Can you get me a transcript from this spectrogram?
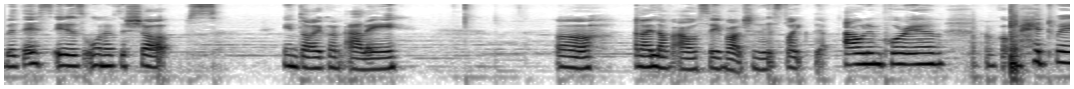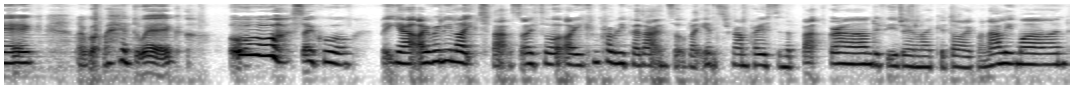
But this is one of the shops in Diagon Alley. Oh, and I love Owl so much. And it's like the Owl Emporium. I've got my Hedwig. I've got my Hedwig. Oh, so cool. But yeah, I really liked that. So I thought, oh, you can probably put that in sort of like Instagram post in the background if you're doing like a Diagon Alley one.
